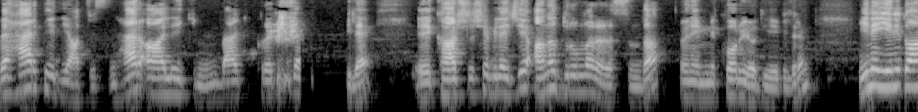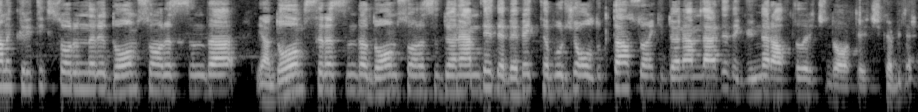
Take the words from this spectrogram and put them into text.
Ve her pediatristin, her aile hekiminin, belki pratisyen bile e, karşılaşabileceği ana durumlar arasında önemini koruyor diyebilirim. Yine yeni doğanın kritik sorunları doğum sonrasında, yani doğum sırasında, doğum sonrası dönemde de bebek taburcu olduktan sonraki dönemlerde de günler haftalar içinde ortaya çıkabilir.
